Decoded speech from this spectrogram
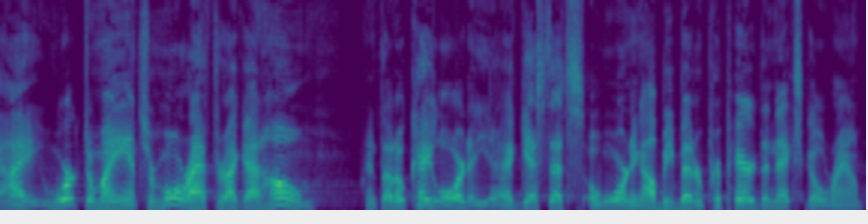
I worked on my answer more after I got home and thought, okay, Lord, I guess that's a warning. I'll be better prepared the next go round.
